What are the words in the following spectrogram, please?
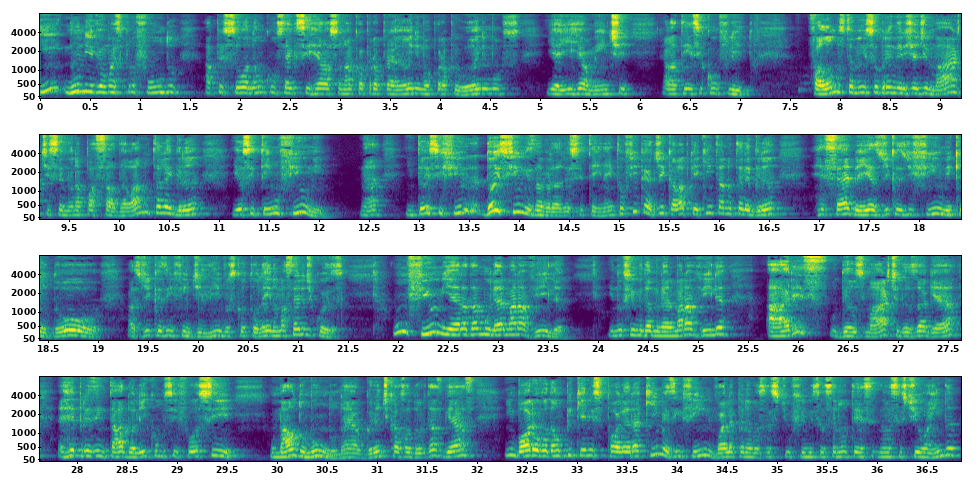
e no nível mais profundo, a pessoa não consegue se relacionar com a própria ânima, o próprio ânimos, e aí realmente ela tem esse conflito. Falamos também sobre a energia de Marte semana passada lá no Telegram, e eu citei um filme. Né? Então esse filme, dois filmes na verdade eu citei, né? Então fica a dica lá, porque quem está no Telegram recebe aí as dicas de filme que eu dou, as dicas, enfim, de livros que eu estou lendo, uma série de coisas. Um filme era da Mulher Maravilha. E no filme da Mulher Maravilha, Ares, o deus Marte, o deus da guerra, é representado ali como se fosse o mal do mundo, né? o grande causador das guerras. Embora eu vou dar um pequeno spoiler aqui, mas enfim, vale a pena você assistir o filme se você não, tem, não assistiu ainda.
